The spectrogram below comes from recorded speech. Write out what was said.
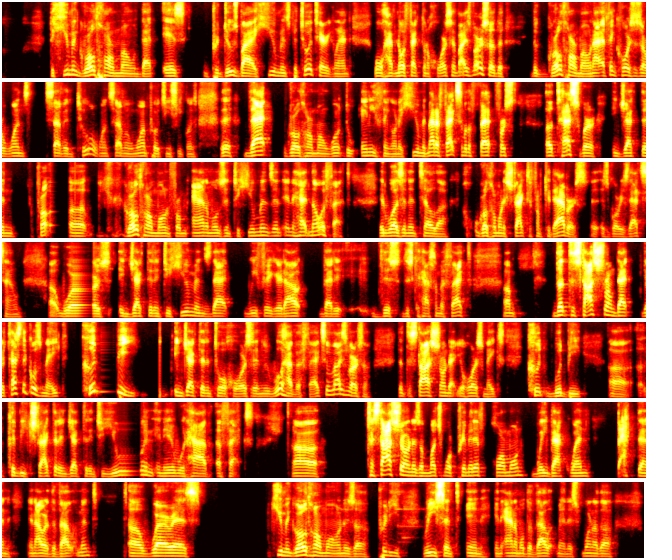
The human growth hormone that is produced by a human's pituitary gland will have no effect on a horse and vice versa. The the growth hormone, I think horses are 172 or 171 protein sequence. The, that growth hormone won't do anything on a human. Matter of fact, some of the first uh, tests were injecting pro, uh, growth hormone from animals into humans and, and had no effect. It wasn't until uh, growth hormone extracted from cadavers, as gory as that sound, uh, was injected into humans that we figured out that it, this this could have some effect. Um, the testosterone that your testicles make could be injected into a horse and it will have effects, and vice versa. The testosterone that your horse makes could would be uh, could be extracted, injected into you, and, and it would have effects. Uh, testosterone is a much more primitive hormone way back when, back then in our development, uh, whereas human growth hormone is a pretty recent in in animal development. It's one of the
